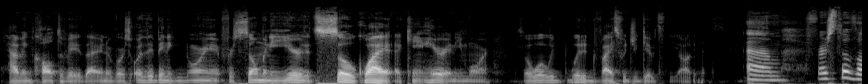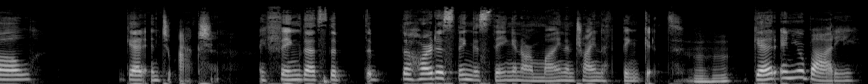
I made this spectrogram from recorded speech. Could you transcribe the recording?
haven't cultivated that inner voice or they've been ignoring it for so many years. It's so quiet. I can't hear it anymore. So what would, what advice would you give to the audience? Um, first of all, get into action. I think that's the, the, the hardest thing is staying in our mind and trying to think it. Get in your body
